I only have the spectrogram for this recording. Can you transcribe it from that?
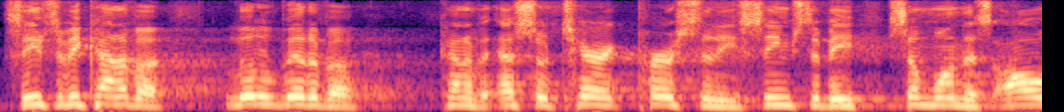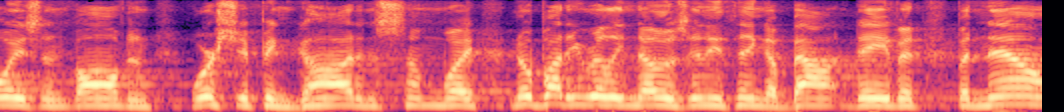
Seems to be kind of a little bit of a kind of esoteric person. He seems to be someone that's always involved in worshiping God in some way. Nobody really knows anything about David. But now,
